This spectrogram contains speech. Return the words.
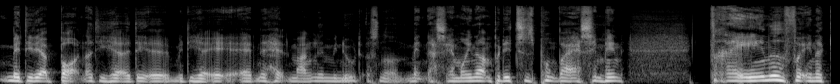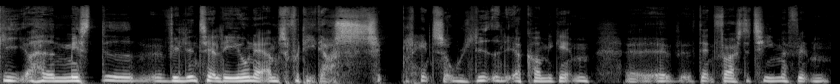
med det der bånd og de her, det, øh, med de her øh, 18,5 manglende minut og sådan noget. Men altså, jeg må indrømme, på det tidspunkt var jeg simpelthen drænet for energi og havde mistet øh, viljen til at leve nærmest, fordi det var simpelthen så ulideligt at komme igennem øh, øh den første time af filmen.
